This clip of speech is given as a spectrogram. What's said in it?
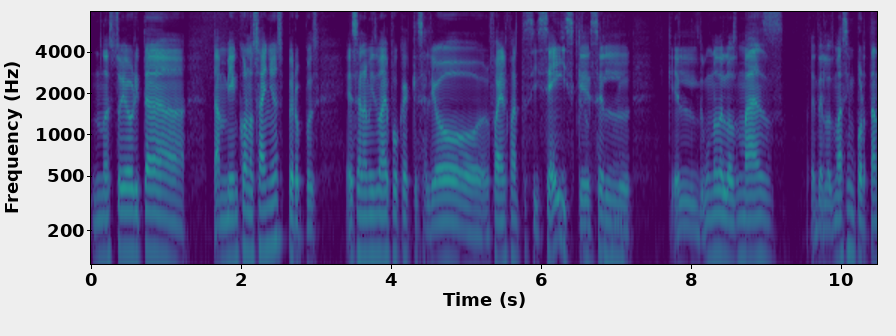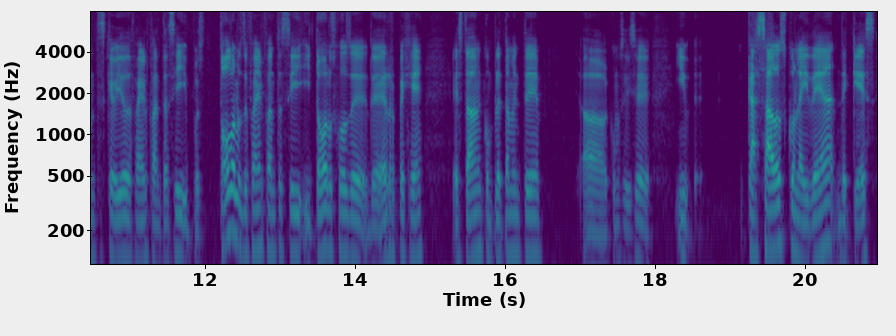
no estoy ahorita tan bien con los años, pero pues es en la misma época que salió Final Fantasy VI, que es el, el uno de los más de los más importantes que ha habido de Final Fantasy y pues todos los de Final Fantasy y todos los juegos de, de RPG estaban completamente, ah, ¿cómo se dice? Y, casados con la idea de que es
